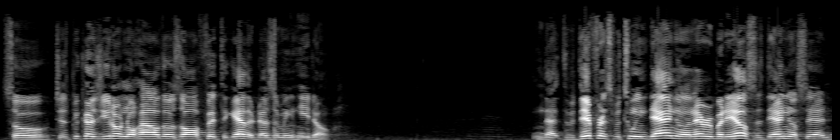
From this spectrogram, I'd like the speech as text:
So just because you don't know how those all fit together doesn't mean he don't. And that the difference between Daniel and everybody else is Daniel said,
